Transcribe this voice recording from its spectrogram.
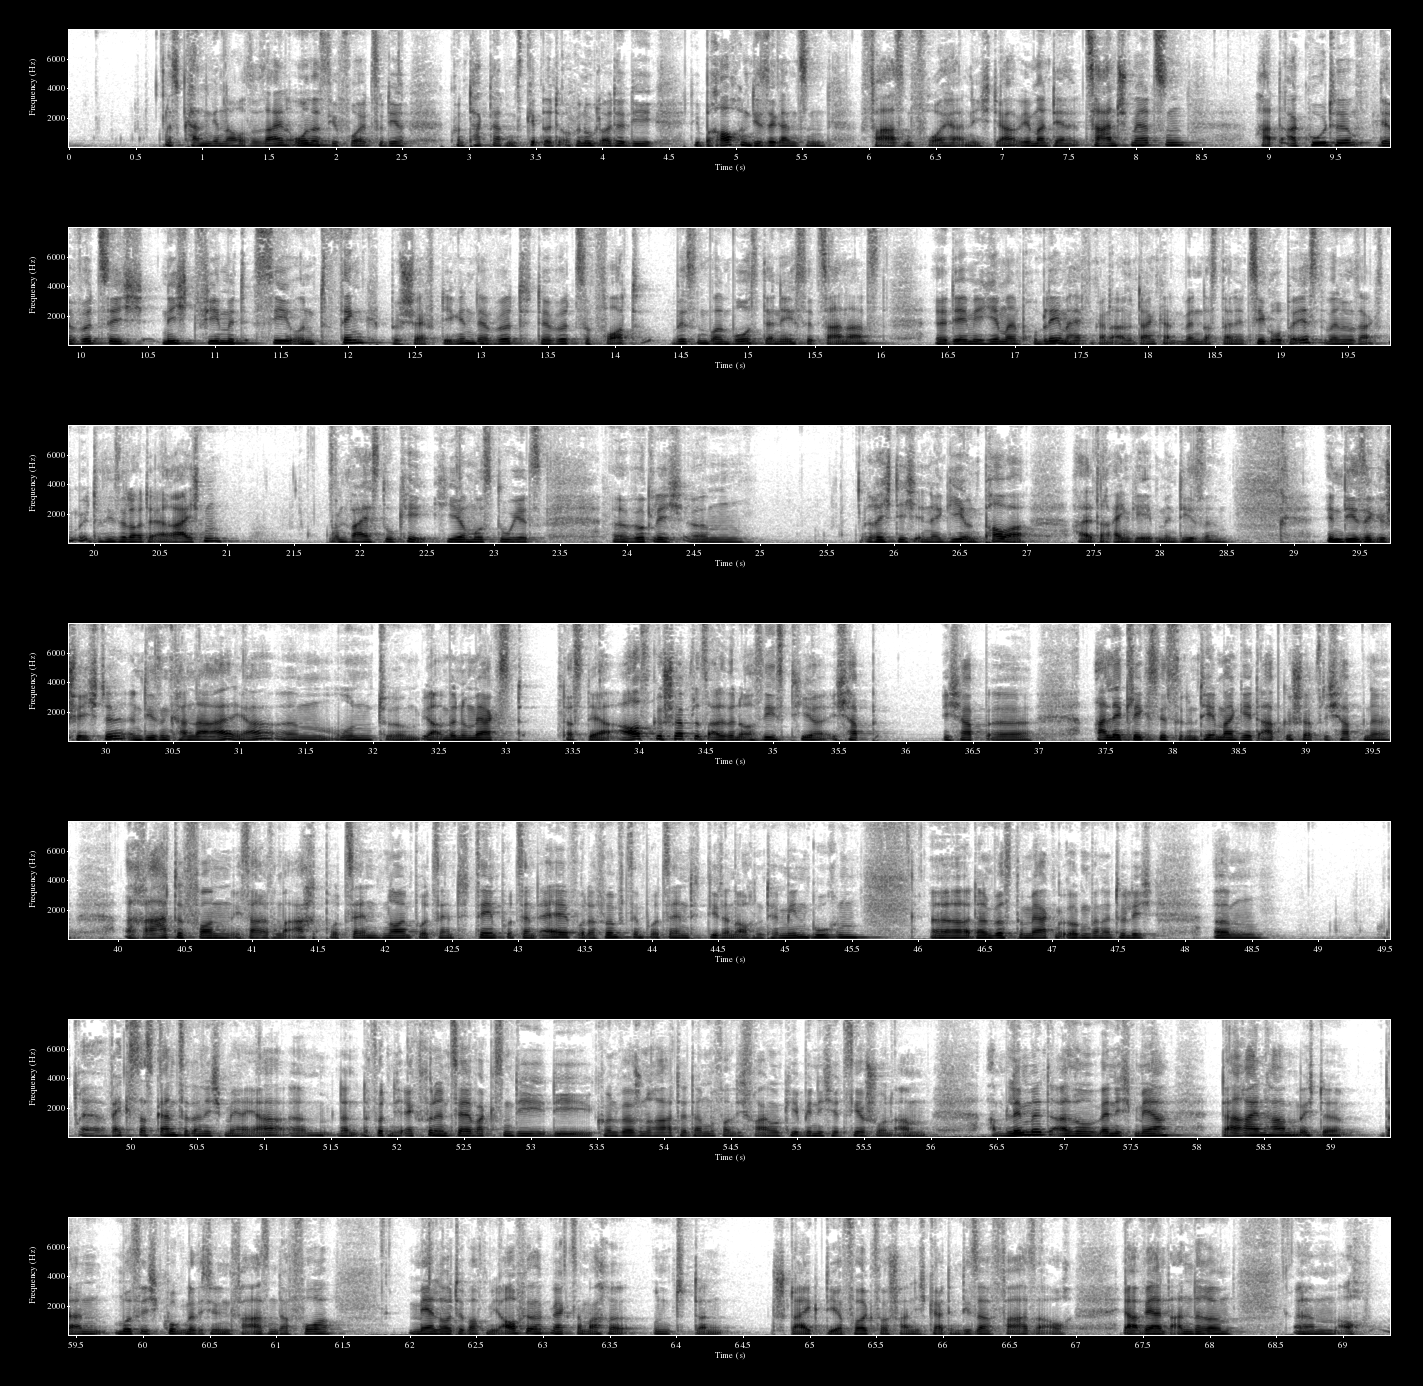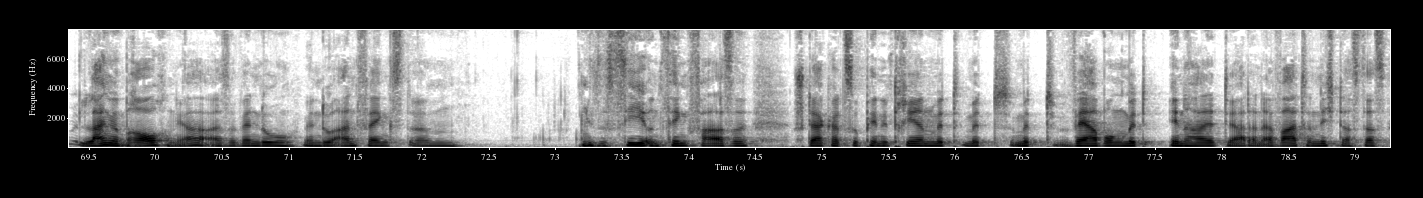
Es kann genauso sein, ohne dass die vorher zu dir Kontakt hatten. Es gibt natürlich auch genug Leute, die, die brauchen diese ganzen Phasen vorher nicht. Ja? Jemand, der Zahnschmerzen hat akute, der wird sich nicht viel mit See und Think beschäftigen. Der wird, der wird sofort wissen wollen, wo ist der nächste Zahnarzt, äh, der mir hier mein Problem helfen kann. Also dann kann, wenn das deine Zielgruppe ist, wenn du sagst, du möchtest diese Leute erreichen, und weißt, okay, hier musst du jetzt äh, wirklich ähm, richtig Energie und Power halt reingeben in diese, in diese Geschichte, in diesen Kanal, ja. Ähm, und ähm, ja, wenn du merkst, dass der ausgeschöpft ist, also wenn du auch siehst hier, ich habe ich habe äh, alle Klicks, die es zu dem Thema geht, abgeschöpft. Ich habe eine Rate von, ich sage jetzt mal 8%, 9%, 10%, 11 oder 15%, die dann auch einen Termin buchen. Äh, dann wirst du merken, irgendwann natürlich, ähm, äh, wächst das Ganze dann nicht mehr, ja, ähm, dann wird nicht exponentiell wachsen, die, die Conversion-Rate, dann muss man sich fragen, okay, bin ich jetzt hier schon am, am Limit? Also wenn ich mehr da rein haben möchte, dann muss ich gucken, dass ich in den Phasen davor mehr Leute auf mich aufmerksam mache und dann steigt die Erfolgswahrscheinlichkeit in dieser Phase auch, ja, während andere ähm, auch lange brauchen, ja, also wenn du, wenn du anfängst, ähm, diese See- und Think-Phase stärker zu penetrieren mit, mit, mit Werbung, mit Inhalt, ja, dann erwarte nicht, dass das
